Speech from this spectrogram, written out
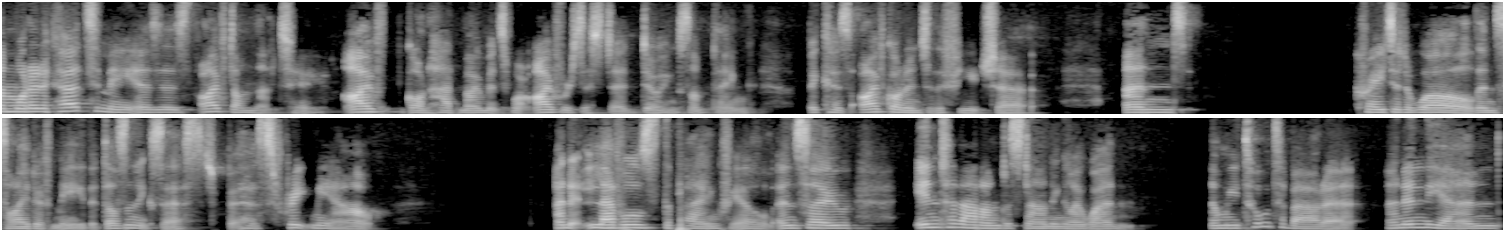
And what had occurred to me is, is I've done that too. I've gone had moments where I've resisted doing something because I've gone into the future and created a world inside of me that doesn't exist but has freaked me out. And it levels the playing field. And so into that understanding I went and we talked about it. And in the end,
